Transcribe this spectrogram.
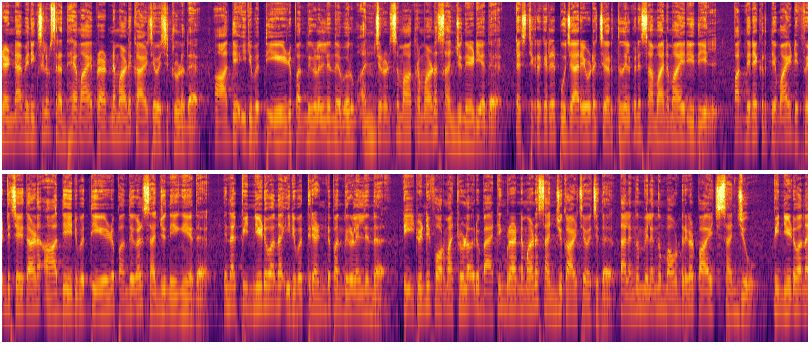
രണ്ടാം ഇന്നിംഗ്സിലും ശ്രദ്ധേയമായ പ്രകടനമാണ് കാഴ്ചവെച്ചിട്ടുള്ളത്. ആദ്യ ഇരുപത്തിയേഴ് പന്തുകളിൽ നിന്ന് വെറും അഞ്ച് റൺസ് മാത്രമാണ് സഞ്ജു നേടിയത്. ടെസ്റ്റ് ക്രിക്കറ്റിൽ പുജാരയുടെ ചെറുത്തുനിൽപ്പിന് സമാനമായ രീതിയിൽ പന്തിനെ കൃത്യമായി ഡിഫെൻഡ് ചെയ്താണ് ആദ്യ ഇരുപത്തിയേഴ് പന്തുകൾ സഞ്ജു നീങ്ങിയത്. എന്നാൽ പിന്നീട് വന്ന ഇരുപത്തിരണ്ട് പന്തുകളിൽ നിന്ന് ടി ട്വന്റി ഫോർമാറ്റിലുള്ള ഒരു ബാറ്റിംഗ് പ്രകടനമാണ് സഞ്ജു കാഴ്ചവെച്ചത്. തലങ്ങും വിലങ്ങും ബൗണ്ടറികൾ പായിച്ച് സഞ്ജു പിന്നീട് വന്ന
